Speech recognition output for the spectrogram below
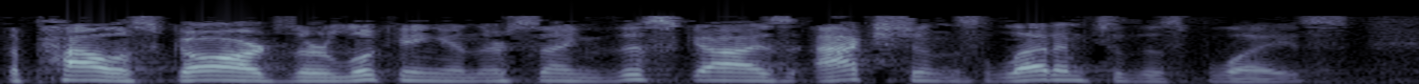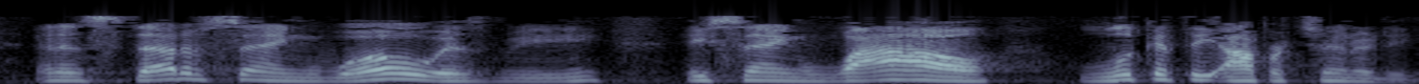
the palace guards, they're looking and they're saying, This guy's actions led him to this place. And instead of saying, Woe is me, he's saying, Wow, look at the opportunities.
